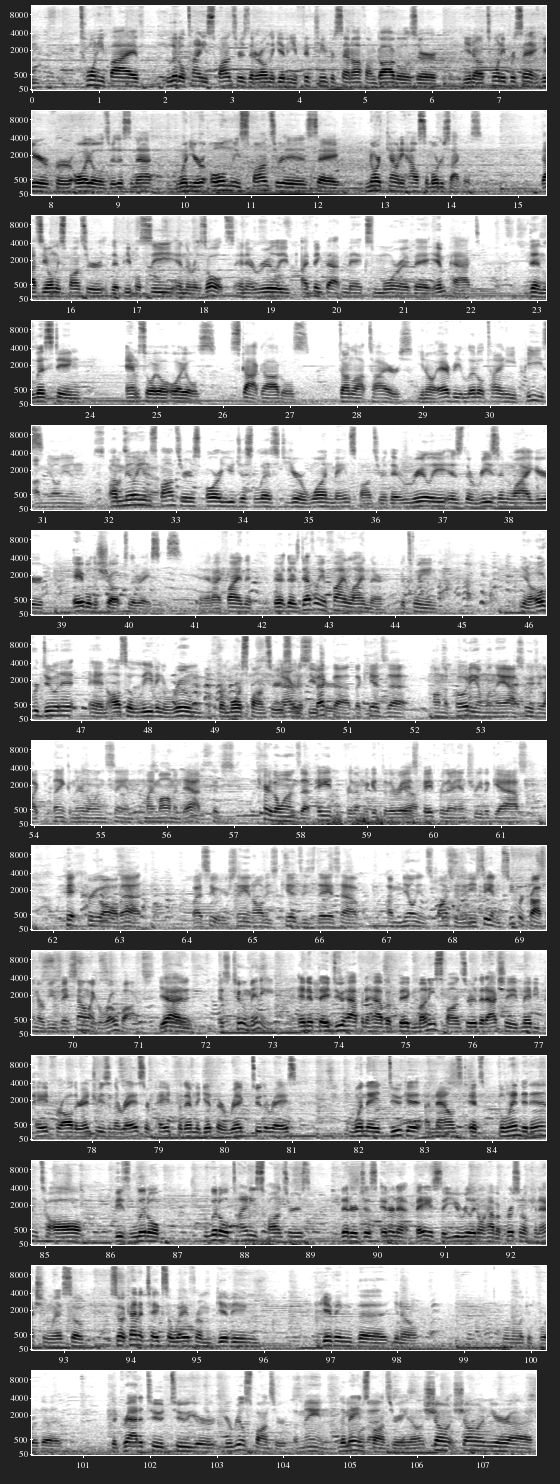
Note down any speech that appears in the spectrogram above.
25 little tiny sponsors that are only giving you 15% off on goggles or you know 20% here for oils or this and that when your only sponsor is say North County House of Motorcycles. That's the only sponsor that people see in the results and it really I think that makes more of a impact than listing Amsoil oils Scott goggles Dunlop tires. You know, every little tiny piece. A million. a million yeah. sponsors, or you just list your one main sponsor that really is the reason why you're able to show up to the races. And I find that there, there's definitely a fine line there between you know overdoing it and also leaving room for more sponsors And I in the respect future. that. The kids that on the podium when they ask who would you like to thank, and they're the ones saying my mom and dad because they're the ones that paid for them to get to the race, Yeah. paid for their entry, the gas, pit crew, all that. But I see what you're saying. All these kids these days have a million sponsors, and you see it in Supercross interviews. They sound like robots. Yeah, and- it's too many. And if they do happen to have a big money sponsor that actually maybe paid for all their entries in the race or paid for them to get their rig to the race, when they do get announced, it's blended into all these little, little tiny sponsors that are just internet based that you really don't have a personal connection with. So, so it kind of takes away from giving, giving the you know, what am I looking for the the gratitude to your your real sponsor, The main, the main sponsor. You know, showing showing your uh,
